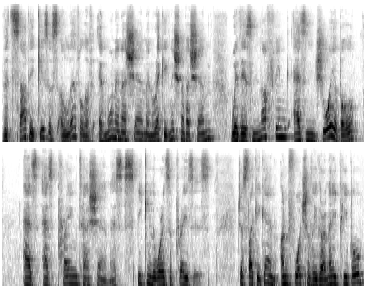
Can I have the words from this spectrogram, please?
the tzaddik gives us a level of emun in Hashem and recognition of Hashem where there's nothing as enjoyable as, as praying to Hashem, as speaking the words of praises. Just like again, unfortunately, there are many people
